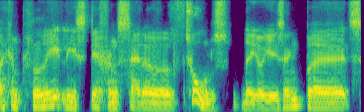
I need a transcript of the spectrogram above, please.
a completely different set of tools that you're using, but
